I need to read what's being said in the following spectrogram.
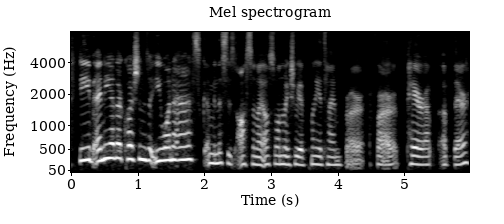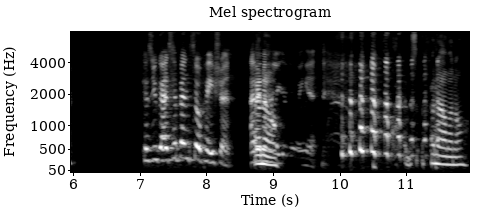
Steve, any other questions that you want to ask? I mean, this is awesome. I also want to make sure we have plenty of time for our for our pair up up there. Because you guys have been so patient. I don't I know. know how you're doing it. it's phenomenal.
